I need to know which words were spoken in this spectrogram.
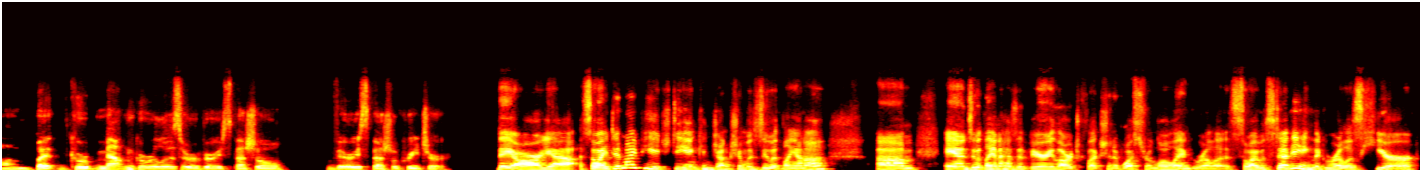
Um, but gor- mountain gorillas are a very special very special creature. They are, yeah. So I did my PhD in conjunction with Zoo Atlanta. Um, and Zoo Atlanta has a very large collection of Western lowland gorillas. So I was studying the gorillas here.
